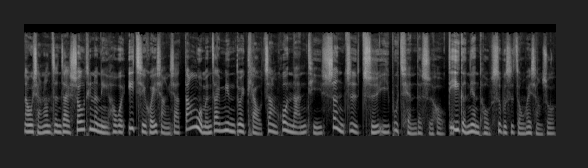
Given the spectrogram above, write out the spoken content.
那我想让正在收听的你和我一起回想一下，当我们在面对挑战或难题，甚至迟疑不前的时候，第一个念头是不是总会想说：“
